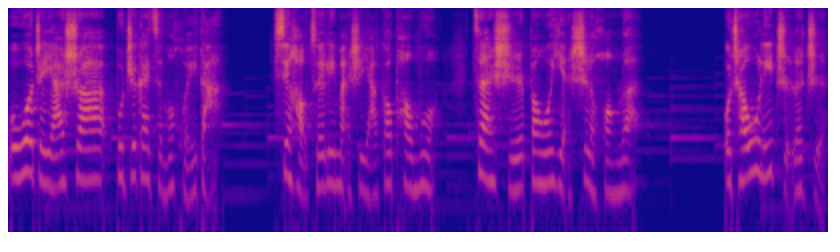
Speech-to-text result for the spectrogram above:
我握着牙刷，不知该怎么回答。幸好嘴里满是牙膏泡沫，暂时帮我掩饰了慌乱。我朝屋里指了指，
